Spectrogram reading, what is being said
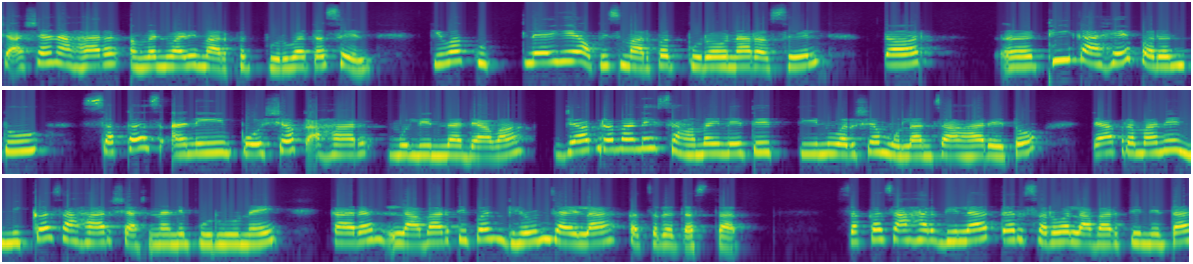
शासन आहार अंगणवाडी मार्फत पुरवत असेल किंवा कुठल्याही ऑफिसमार्फत पुरवणार असेल तर ठीक आहे परंतु सकस आणि पोषक आहार मुलींना द्यावा. ज्याप्रमाणे सहा महिने ते तीन वर्ष मुलांचा आहार येतो त्याप्रमाणे निकस आहार शासनाने पुरवू नये कारण लाभार्थी पण घेऊन जायला कचरत असतात. सकस आहार दिला तर सर्व लाभार्थी नेतात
